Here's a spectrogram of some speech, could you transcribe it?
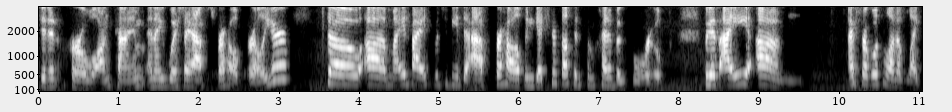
didn't for a long time and i wish i asked for help earlier. So uh, my advice would be to ask for help and get yourself in some kind of a group because i um i struggled with a lot of like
